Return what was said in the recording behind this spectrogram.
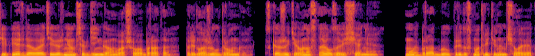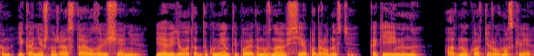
«Теперь давайте вернемся к деньгам вашего брата», – предложил Дронга. «Скажите, он оставил завещание?» Мой брат был предусмотрительным человеком и, конечно же, оставил завещание. Я видел этот документ и поэтому знаю все подробности. Какие именно? Одну квартиру в Москве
